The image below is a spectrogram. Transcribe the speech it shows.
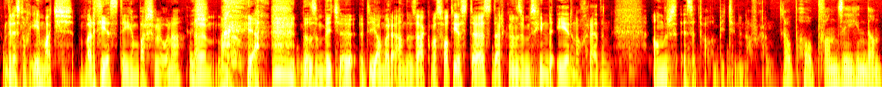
er is nog één match, maar die is tegen Barcelona. Ehm, maar ja, dat is een beetje het jammer aan de zaak. Maar Swati is thuis, daar kunnen ze misschien de eer nog redden. Anders is het wel een beetje een afgang. Op hoop van zegen dan.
